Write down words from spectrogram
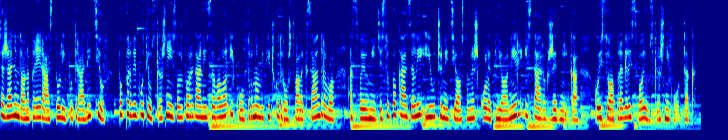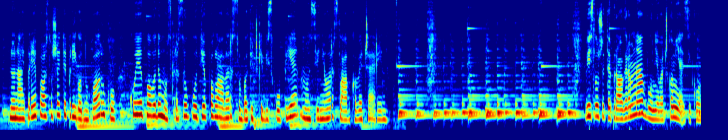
Sa željom da ona priraste u lipu tradiciju, po prvi put je uskršnje izložbu organizovalo i kulturno-umjetničko društvo Aleksandrovo, a svoje umiće su pokazali i učenici osnovne škole Pionir i Starog Žednika, koji su opravili svoj uskršnji kutak. No najprije poslušajte prigodnu poruku koju je povodom uskrsa uputio poglavar Subotičke biskupije, monsignor Slavko Večerin. Vi slušate program na bunjevačkom jeziku.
